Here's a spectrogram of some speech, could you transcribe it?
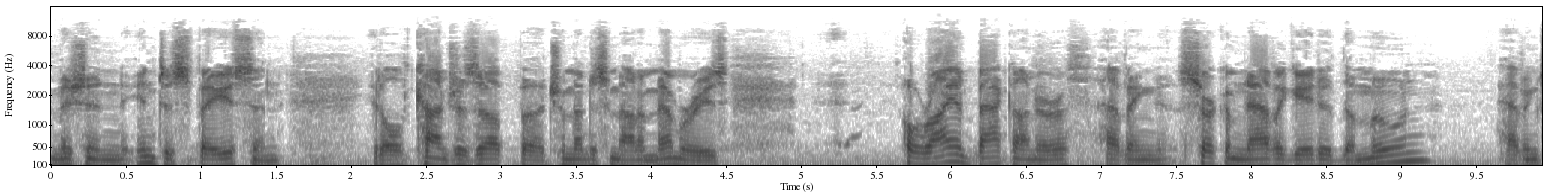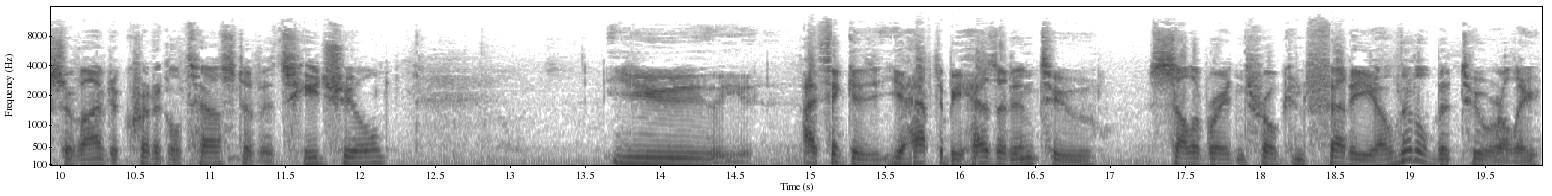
mission into space, and it all conjures up a tremendous amount of memories. Orion back on Earth, having circumnavigated the moon, having survived a critical test of its heat shield, you, I think you have to be hesitant to celebrate and throw confetti a little bit too early,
